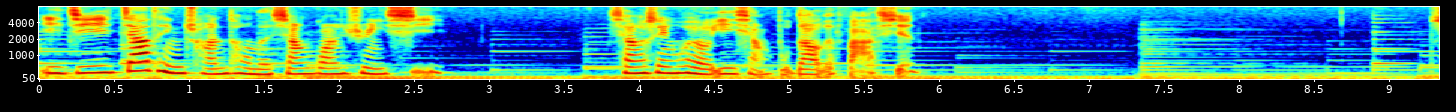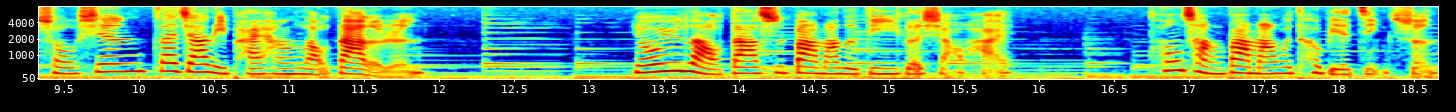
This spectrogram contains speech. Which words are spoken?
以及家庭传统的相关讯息，相信会有意想不到的发现。首先，在家里排行老大的人，由于老大是爸妈的第一个小孩，通常爸妈会特别谨慎，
